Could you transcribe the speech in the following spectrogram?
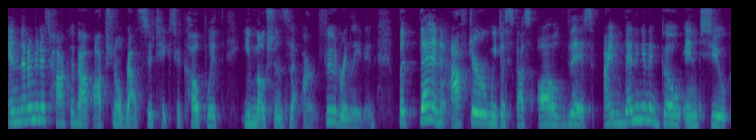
And then I'm going to talk about optional routes to take to cope with emotions that aren't food related. But then, after we discuss all of this, I'm then going to go into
